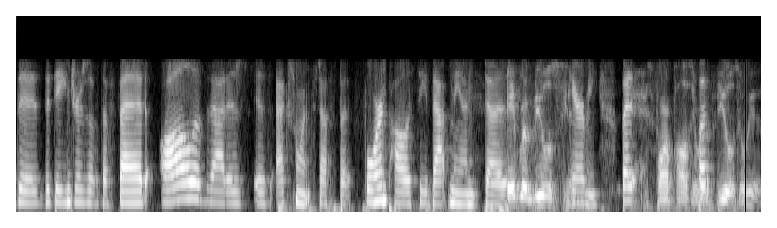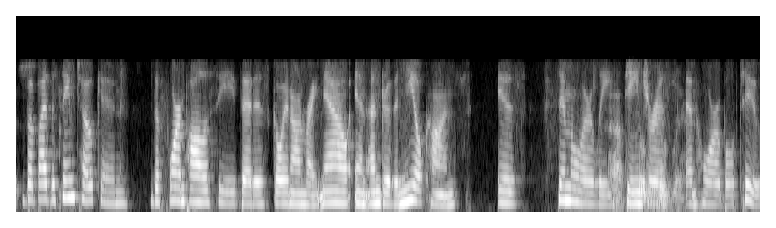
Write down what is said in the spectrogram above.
the the dangers of the Fed, all of that is is excellent stuff. But foreign policy, that man does It reveals him. scare me. But His foreign policy but- reveals who he is. But by the same token, the foreign policy that is going on right now and under the neocons is similarly dangerous and horrible too.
